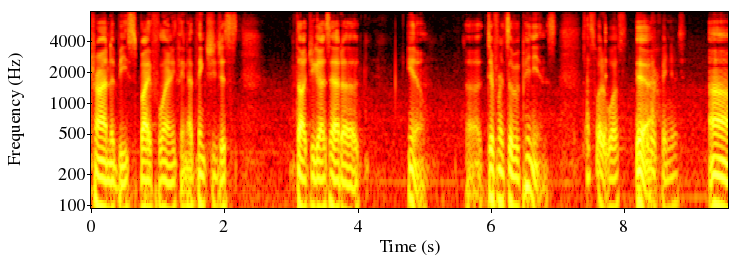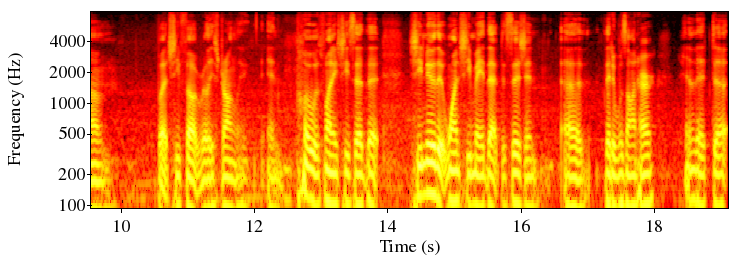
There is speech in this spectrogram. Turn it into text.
trying to be spiteful or anything. I think she just thought you guys had a, you know, a difference of opinions. that's what it was. Yeah. Different opinions. Um, but she felt really strongly. And what was funny, she said that she knew that once she made that decision, uh, that it was on her, and that uh,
